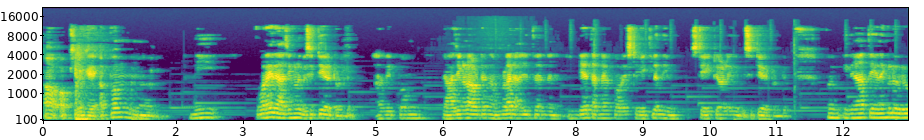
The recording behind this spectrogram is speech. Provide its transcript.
ആ അപ്പം നീ കുറെ രാജ്യങ്ങൾ വിസിറ്റ് ചെയ്തിട്ടുണ്ട്. അതിപ്പം രാജ്യങ്ങളാവട്ടെ നമ്മളെ രാജ്യത്ത് തന്നെ ഇന്ത്യയിൽ തന്നെ കുറേ സ്റ്റേറ്റിൽ നീ സ്റ്റേറ്റുകളിൽ വിസിറ്റ് ചെയ്തിട്ടുണ്ട്. അപ്പം ഇതിനകത്ത് ഏതെങ്കിലും ഒരു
